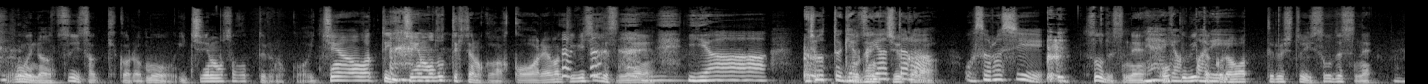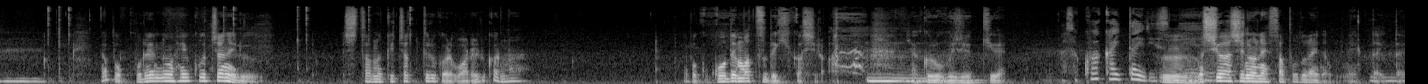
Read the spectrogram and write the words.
すごいな。ついさっきからもう1円も下がってるのか。1円上がって1円戻ってきたのか。これは厳しいですね。いやちょっと逆やったら恐ろしい。そうですね。ね大首板食らわってる人いそうですね、やっぱこれの平行チャンネル下抜けちゃってるから割れるかな。やっぱここで待つべきかしら。169円。あそこは買いたいですね、うん、週足のねサポートラインだもんね大体、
